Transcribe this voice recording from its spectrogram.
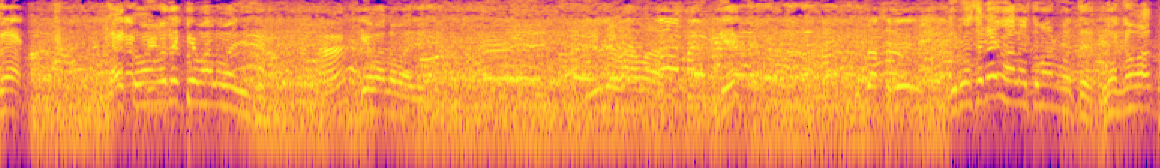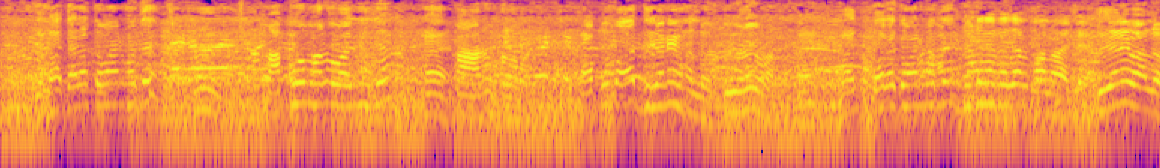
দেখ ভাই তোমার মধ্যে কে ভালো বাজিয়েছে? হ্যাঁ? কে ভালো বাজিয়েছে? কে? দুটো সেটাই ভালো তোমার মতে ধন্যবাদ। দাদা তোমার মতে পাপুও ভালো বাজিয়েছে হ্যাঁ। আরও ভালো পাপু পাওয়ার দুজনেই ভালো। দুজনেই ভালো। দাদা তোমার মতে দুজনের রেজাল্ট ভালো আছে। দুজনেই ভালো।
